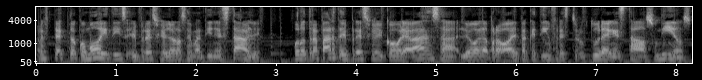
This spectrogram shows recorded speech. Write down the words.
Respecto a commodities, el precio del oro se mantiene estable. Por otra parte, el precio del cobre avanza luego de aprobar el paquete de infraestructura en Estados Unidos.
